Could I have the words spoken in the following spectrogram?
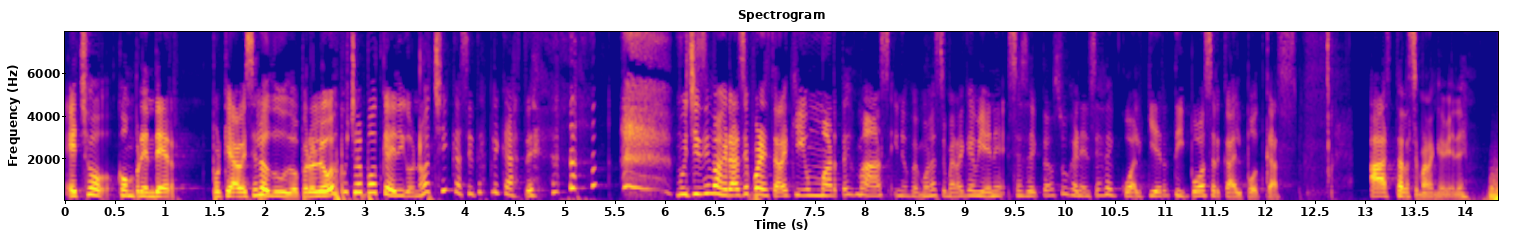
hecho comprender, porque a veces lo dudo, pero luego escucho el podcast y digo, no, chica, sí te explicaste. Muchísimas gracias por estar aquí un martes más y nos vemos la semana que viene. Se aceptan sugerencias de cualquier tipo acerca del podcast. Hasta la semana que viene.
